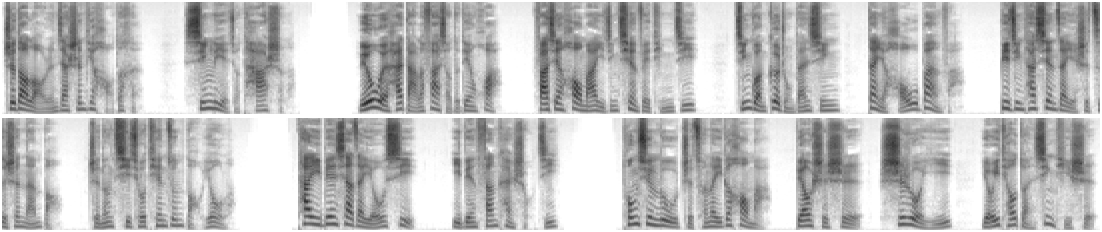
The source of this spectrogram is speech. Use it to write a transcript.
知道老人家身体好得很，心里也就踏实了。刘伟还打了发小的电话，发现号码已经欠费停机，尽管各种担心，但也毫无办法。毕竟他现在也是自身难保，只能祈求天尊保佑了。他一边下载游戏，一边翻看手机，通讯录只存了一个号码，标识是施若仪。有一条短信提示，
